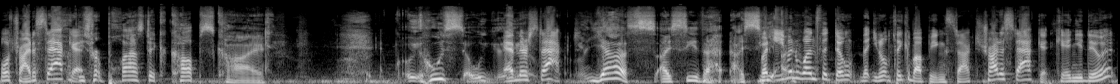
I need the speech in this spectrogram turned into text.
We'll try to stack it. These are plastic cups, Kai. Who's And they're stacked. Yes, I see that. I see. But even ones that don't that you don't think about being stacked, try to stack it. Can you do it?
